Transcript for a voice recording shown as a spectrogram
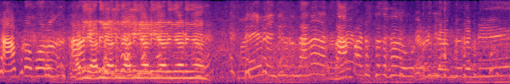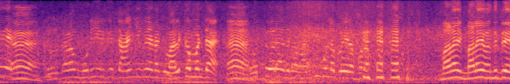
சாப்பிட போறோம். அடிங்க அடிங்க அடிங்க அடிங்க அடிங்க அடிங்க அடிங்க. மழையை இருந்தாலும் சாப்பாடு வந்து தம்பி. ஆ. இவங்களுக்கெல்லாம் முடி இருக்கு தாங்கிக்க எனக்கு வழுக்க மாட்டேன் ஆ. ஒத்து வராது நான் வண்டிக்குள்ள போயிடப்போறேன் மழை மழை வந்துட்டு.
